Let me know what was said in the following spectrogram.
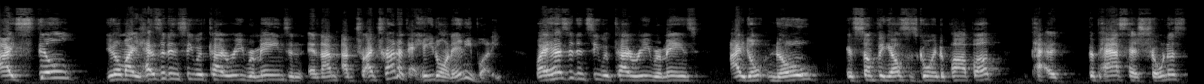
I still, you know, my hesitancy with Kyrie remains, and, and I'm, I'm try, I try not to hate on anybody. My hesitancy with Kyrie remains. I don't know if something else is going to pop up. Pa- the past has shown us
